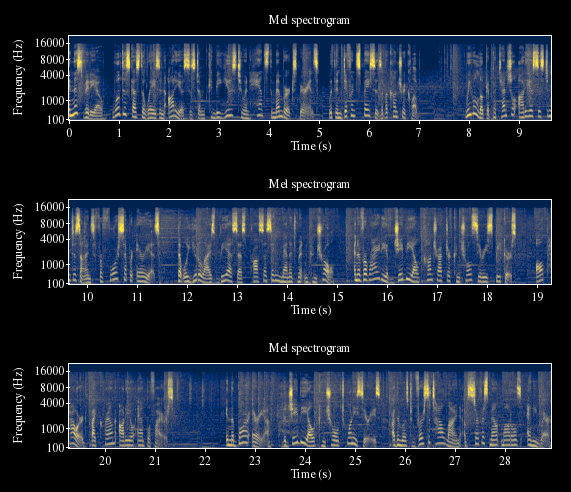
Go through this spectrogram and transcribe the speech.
In this video, we'll discuss the ways an audio system can be used to enhance the member experience within different spaces of a country club. We will look at potential audio system designs for four separate areas that will utilize BSS processing, management, and control, and a variety of JBL Contractor Control Series speakers, all powered by Crown Audio amplifiers. In the bar area, the JBL Control 20 series are the most versatile line of surface mount models anywhere.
